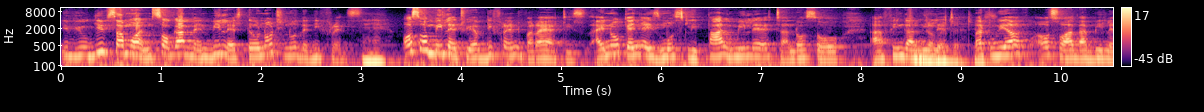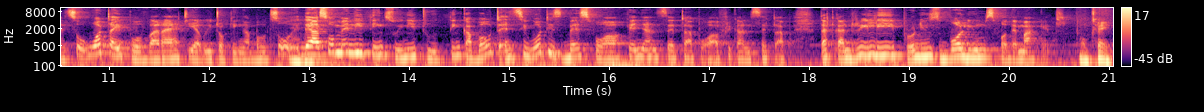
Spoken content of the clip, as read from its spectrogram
if you give someone sorghum and millet, they will not know the difference. Mm-hmm. Also millet, we have different varieties. I know Kenya is mostly pearl millet and also uh, finger, Finger millet, millet, but yes. we have also other millets. So what type of variety are we talking about? So Mm-hmm. there are so many things we need to think about and see what is best for our Kenyan setup or African setup that can really produce volumes for the market. Okay.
